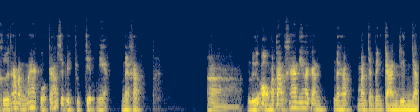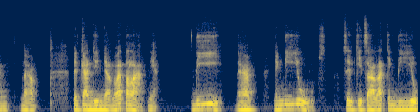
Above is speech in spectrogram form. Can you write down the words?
คือถ้ามันมากกว่า 91.7 เนี่ยนะครับ หรือออกมาตามค่านี้ละกันนะครับ มันจะเป็นการยืนยันนะครับ เป็นการยืนยันว่าตลาดเนี่ยดีนะครับ ยังดีอยู่เศรษฐกิจสหรัฐยังดีอยู่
